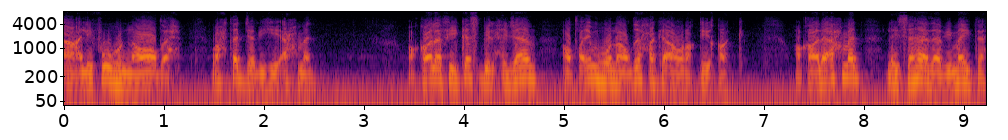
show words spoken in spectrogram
أعلفوه النواضح واحتج به أحمد. وقال في كسب الحجام أطعمه ناضحك أو رقيقك. وقال أحمد ليس هذا بميتة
